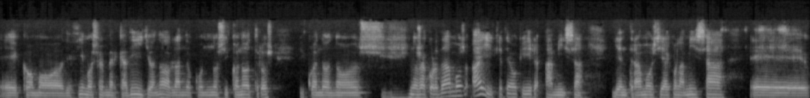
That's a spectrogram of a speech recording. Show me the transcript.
eh, como decimos, el mercadillo, ¿no? Hablando con unos y con otros y cuando nos, nos acordamos, ay, que tengo que ir a misa. Y entramos ya con la misa, eh,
